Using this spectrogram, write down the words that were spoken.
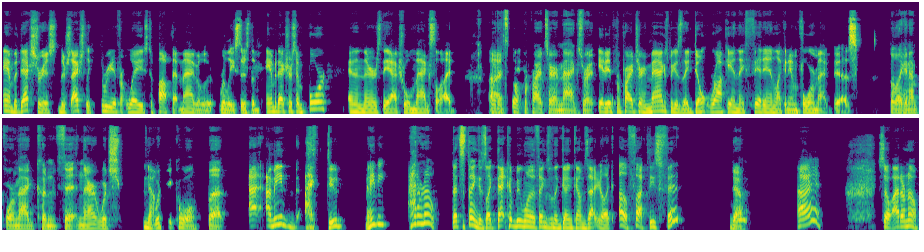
ambidextrous. There's actually three different ways to pop that mag release. There's the ambidextrous M4, and then there's the actual mag slide. But Uh, it's still proprietary mags, right? it is proprietary mags because they don't rock in; they fit in like an M4 mag does. But like an M4 mag couldn't fit in there, which No, would be cool. But I, I mean, I dude, maybe I don't know. That's the thing is like that could be one of the things when the gun comes out, you're like, oh fuck, these fit. yeah, All right. So I don't know.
